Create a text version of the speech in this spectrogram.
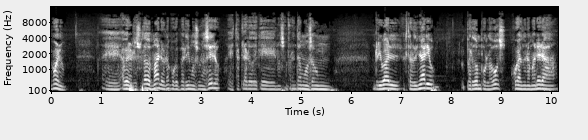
bueno, eh, a ver, el resultado es malo, ¿no? Porque perdimos 1 a 0. Está claro de que nos enfrentamos a un rival extraordinario. Perdón por la voz. Juegan de una manera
